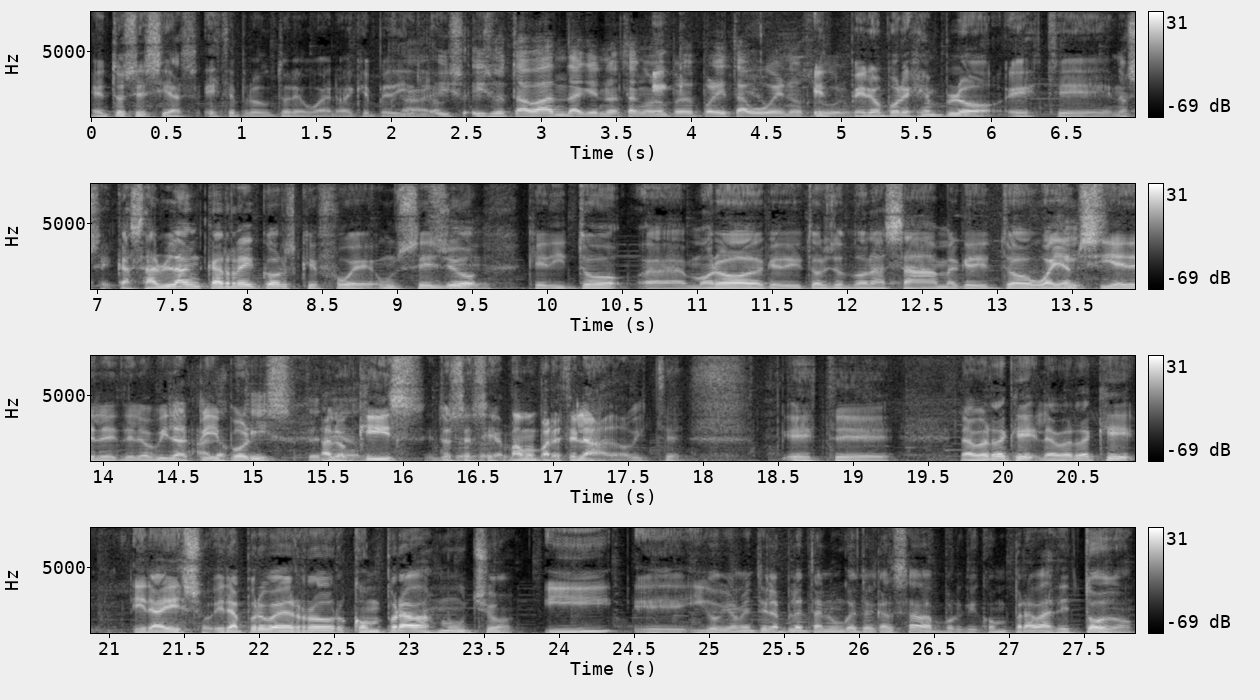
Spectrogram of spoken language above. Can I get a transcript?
entonces decías este productor es bueno hay que pedirlo Claro, hizo, hizo esta banda que no están con pero por ahí está bueno, Eh, pero por ejemplo, este, no sé, Casablanca Records, que fue un sello Sí. que editó eh, Moroder, que editó John Donna Summer, que editó YMCA de, de los Village A los People, Kiss a los Kiss. Entonces decía, vamos para este lado, ¿viste? Este, la verdad que, la verdad que era eso, era prueba de error, comprabas mucho y, eh, y obviamente la plata nunca te alcanzaba porque comprabas de todo,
